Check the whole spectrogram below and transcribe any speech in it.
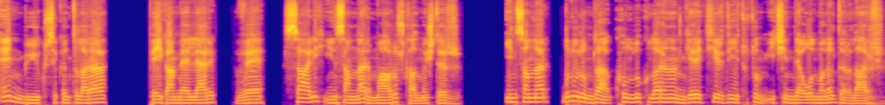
en büyük sıkıntılara peygamberler ve salih insanlar maruz kalmıştır. İnsanlar bu durumda kulluklarının gerektirdiği tutum içinde olmalıdırlar.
